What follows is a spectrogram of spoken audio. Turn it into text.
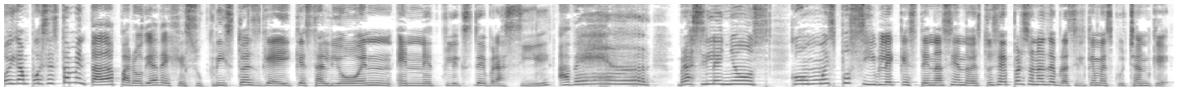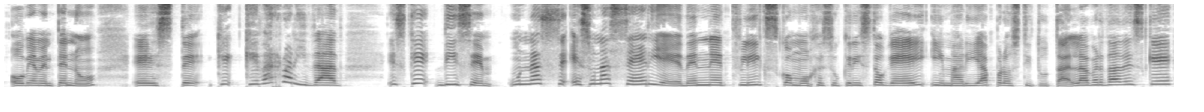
Oigan, pues esta mentada parodia de Jesucristo es gay que salió en, en, Netflix de Brasil. A ver, brasileños, ¿cómo es posible que estén haciendo esto? Si hay personas de Brasil que me escuchan que obviamente no. Este, qué, qué barbaridad. Es que dice, una es una serie de Netflix como Jesucristo gay y María prostituta. La verdad es que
